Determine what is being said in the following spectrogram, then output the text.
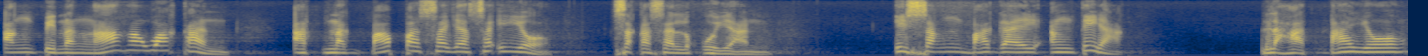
ang pinangahawakan at nagpapasaya sa iyo sa kasalukuyan. Isang bagay ang tiyak, lahat tayo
